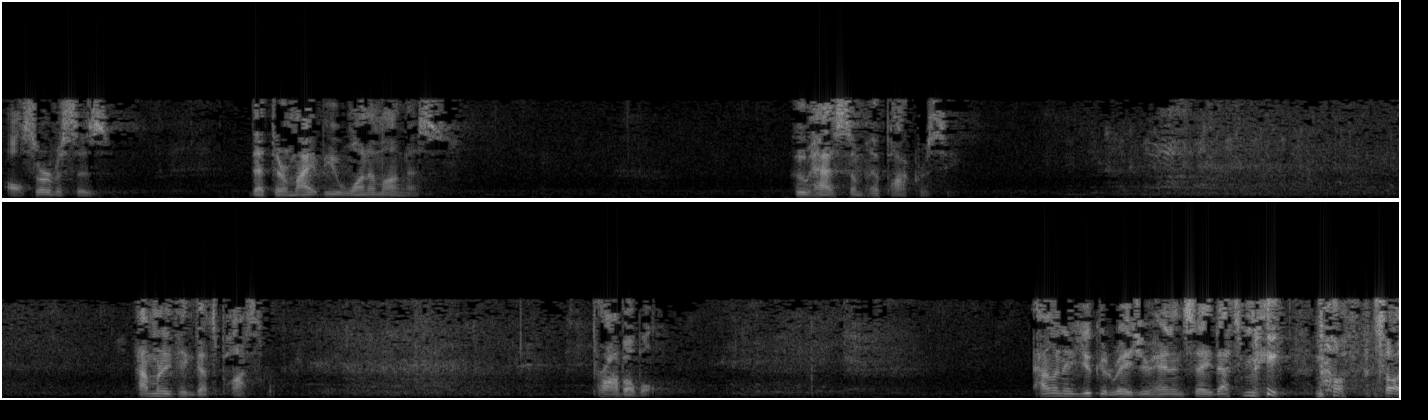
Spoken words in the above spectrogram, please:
all services, that there might be one among us who has some hypocrisy? How many think that's possible? Probable. How many of you could raise your hand and say, that's me? No.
